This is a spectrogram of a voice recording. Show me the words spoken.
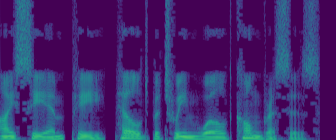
(IC ICMP, held between World Congresses.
